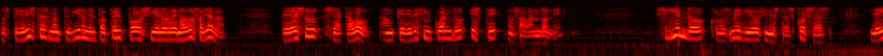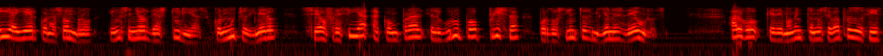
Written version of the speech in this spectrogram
los periodistas mantuvieron el papel por si el ordenador fallaba, pero eso se acabó, aunque de vez en cuando éste nos abandone. Siguiendo con los medios y nuestras cosas, leí ayer con asombro que un señor de Asturias con mucho dinero se ofrecía a comprar el grupo Prisa por 200 millones de euros, algo que de momento no se va a producir,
